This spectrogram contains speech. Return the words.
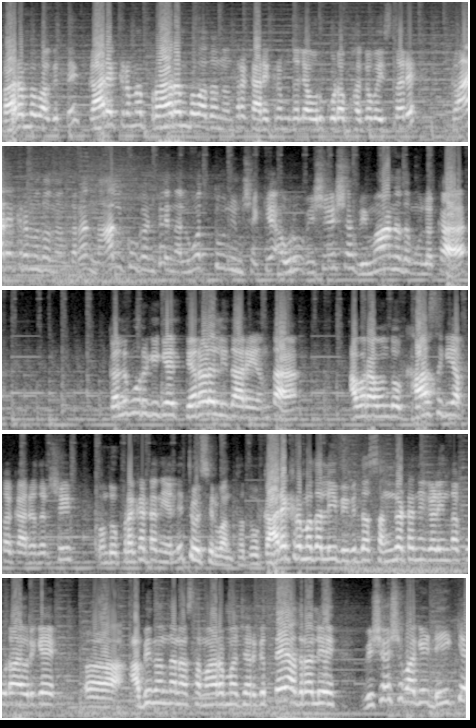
ಪ್ರಾರಂಭವಾಗುತ್ತೆ. ಕಾರ್ಯಕ್ರಮ ಪ್ರಾರಂಭವಾದ ನಂತರ ಕಾರ್ಯಕ್ರಮದಲ್ಲಿ ಅವರು ಕೂಡ ಭಾಗವಹಿಸ್ತಾರೆ. ಕಾರ್ಯಕ್ರಮದ ನಂತರ ನಾಲ್ಕು ಗಂಟೆ ನಲವತ್ತು ನಿಮಿಷಕ್ಕೆ ಅವರು ವಿಶೇಷ ವಿಮಾನದ ಮೂಲಕ ಕಲಬುರಗಿಗೆ ತೆರಳಲಿದ್ದಾರೆ ಅಂತ ಅವರ ಒಂದು ಖಾಸಗಿ ಆಪ್ತ ಕಾರ್ಯದರ್ಶಿ ಒಂದು ಪ್ರಕಟಣೆಯಲ್ಲಿ ತಿಳಿಸಿರುವಂತದ್ದು ಕಾರ್ಯಕ್ರಮದಲ್ಲಿ ವಿವಿಧ ಸಂಘಟನೆಗಳಿಂದ ಕೂಡ ಅವರಿಗೆ ಅಭಿನಂದನಾ ಸಮಾರಂಭ ಜರುಗುತ್ತೆ. ಅದರಲ್ಲಿ ವಿಶೇಷವಾಗಿ ಡಿ ಕೆ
